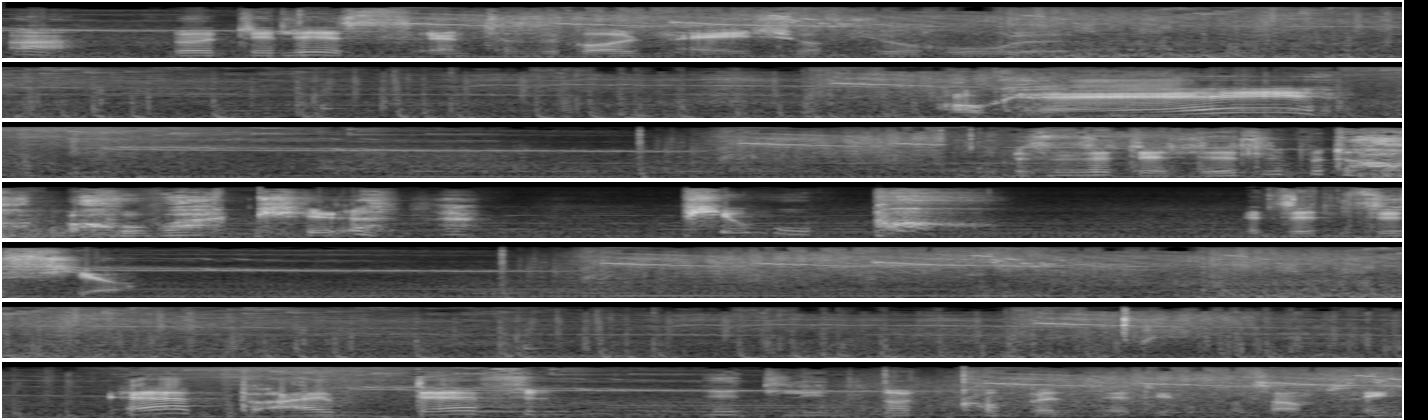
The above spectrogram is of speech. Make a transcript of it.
Ah, Lord Delis, enter the golden age of your rule. Okay. Isn't it a little bit overkill? Pew, pew. And then this here. Yep, I'm definitely not compensating for something.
